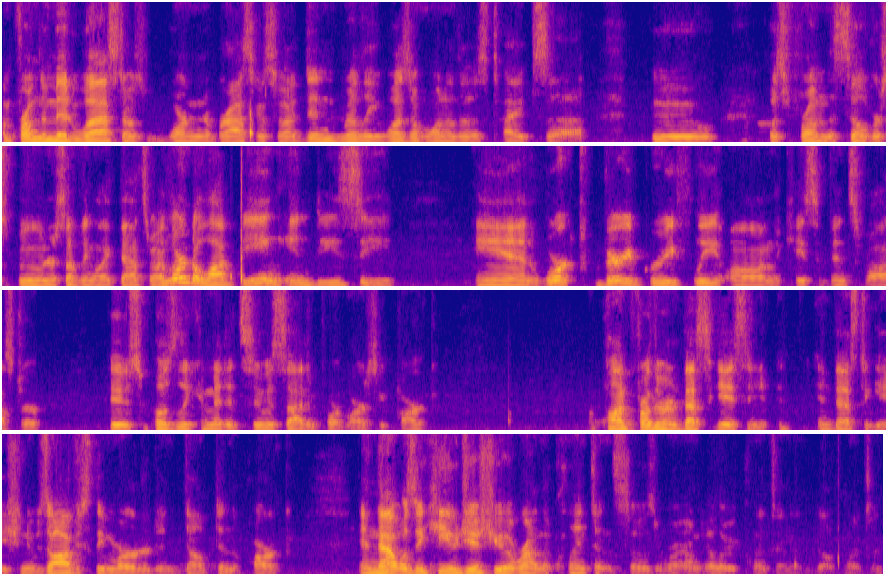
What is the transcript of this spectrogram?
I'm from the Midwest. I was born in Nebraska, so I didn't really wasn't one of those types uh, who was from the Silver Spoon or something like that. So I learned a lot being in DC and worked very briefly on the case of Vince Foster, who supposedly committed suicide in Fort Marcy Park. Upon further investigation, investigation, he was obviously murdered and dumped in the park and that was a huge issue around the Clintons. So it was around Hillary Clinton and Bill Clinton.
